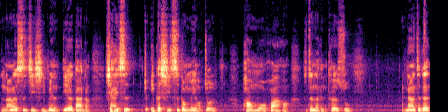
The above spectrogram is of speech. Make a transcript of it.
拿了十几席，变成第二大党，下一次就一个席次都没有，就泡沫化，哈，是真的很特殊。那这个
